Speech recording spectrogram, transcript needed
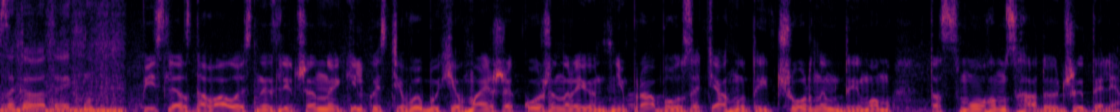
закривати вікна. Після здавалось незліченної кількості вибухів, майже кожен район Дніпра був затягнутий чорним димом та смогом, згадують жителі.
